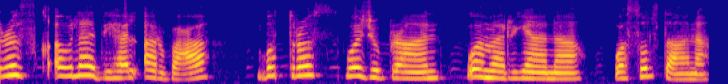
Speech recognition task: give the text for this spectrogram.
رزق أولادها الأربعة بطرس وجبران ومريانا. وسلطانة.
